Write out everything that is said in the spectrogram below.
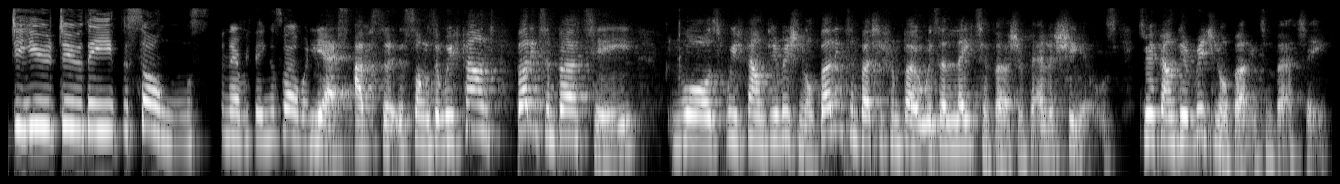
do you do the the songs and everything as well? When yes, absolutely the songs. And we found Burlington Bertie was we found the original Burlington Bertie from Bow was a later version for Ella Shields. So we found the original Burlington Bertie,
